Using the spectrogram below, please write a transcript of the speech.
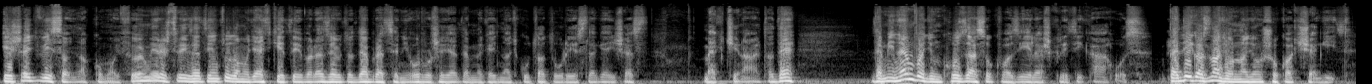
és egy viszonylag komoly fölmérést végzett. Én tudom, hogy egy-két évvel ezelőtt a Debreceni Orvosegyetemnek egy nagy kutató részlege is ezt megcsinálta. De de mi nem vagyunk hozzászokva az éles kritikához. Pedig az nagyon-nagyon sokat segít.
